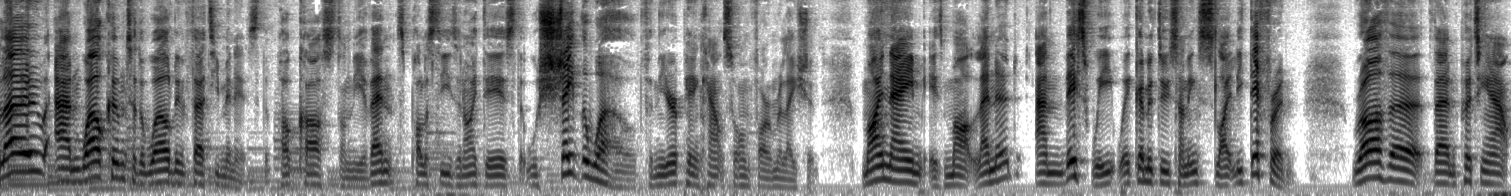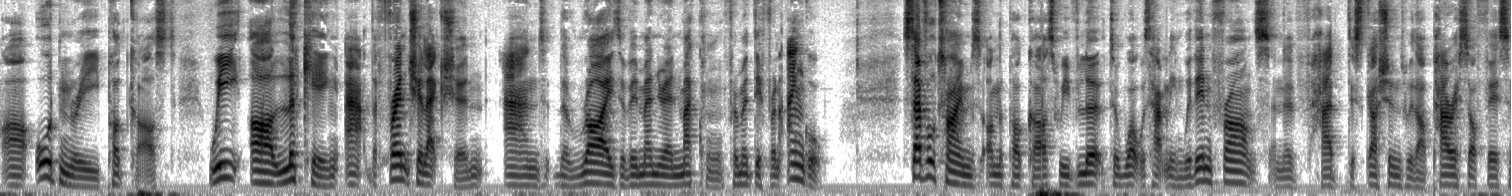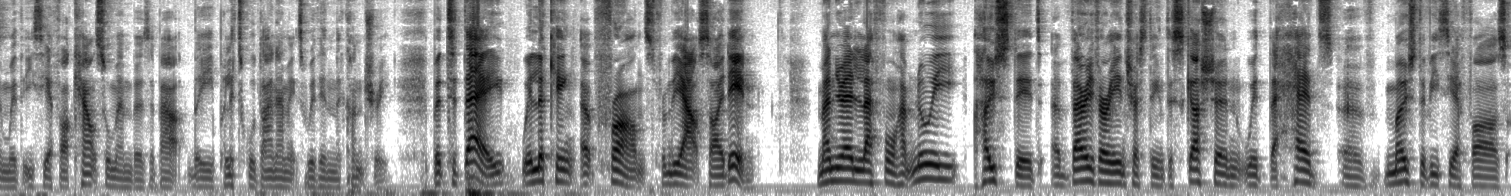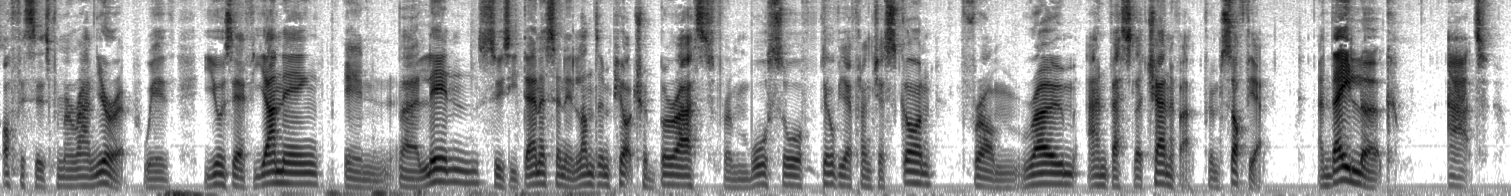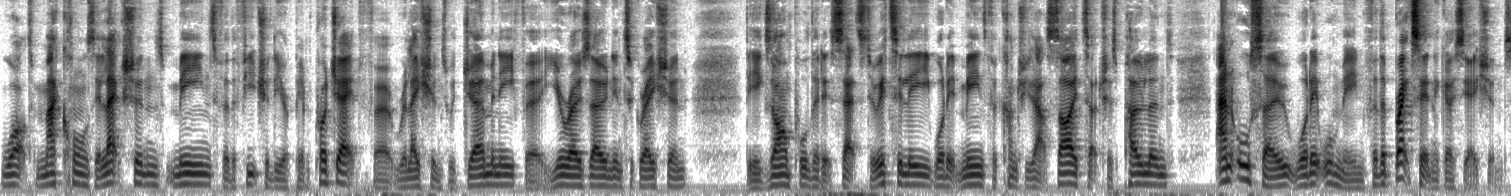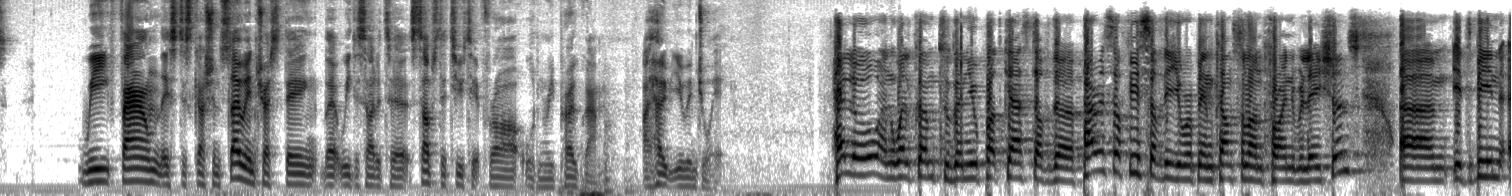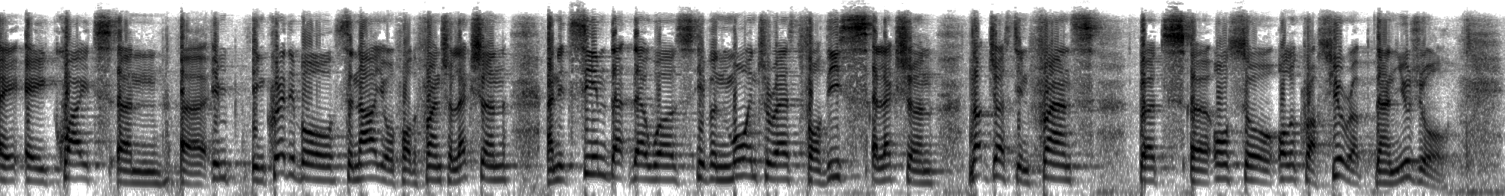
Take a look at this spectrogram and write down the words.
Hello, and welcome to The World in 30 Minutes, the podcast on the events, policies, and ideas that will shape the world from the European Council on Foreign Relations. My name is Mark Leonard, and this week we're going to do something slightly different. Rather than putting out our ordinary podcast, we are looking at the French election and the rise of Emmanuel Macron from a different angle. Several times on the podcast, we've looked at what was happening within France and have had discussions with our Paris office and with ECFR council members about the political dynamics within the country. But today, we're looking at France from the outside in. Manuel Lafont-Rapnouil hosted a very, very interesting discussion with the heads of most of ECFR's offices from around Europe, with Josef Janning in Berlin, Susie Dennison in London, Piotr Buras from Warsaw, Silvia Francescon from Rome, and Vessela Tcherneva from Sofia. And they look at what Macron's elections means for the future of the European project, for relations with Germany, for Eurozone integration, the example that it sets to Italy, what it means for countries outside, such as Poland, and also what it will mean for the Brexit negotiations. We found this discussion so interesting that we decided to substitute it for our ordinary programme. I hope you enjoy it. Hello and welcome to the new podcast of the Paris office of the European Council on Foreign Relations. Um, it's been a, a quite an uh, incredible scenario for the French election, and it seemed that there was even more interest for this election, not just in France, but uh, also all across Europe than usual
